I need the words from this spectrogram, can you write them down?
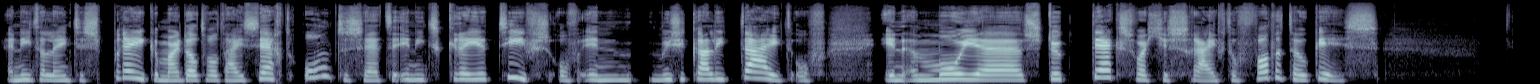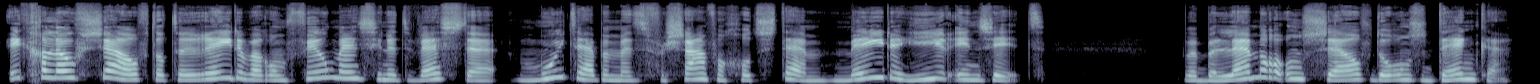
En niet alleen te spreken, maar dat wat hij zegt om te zetten in iets creatiefs. Of in muzikaliteit. Of in een mooie stuk tekst wat je schrijft. Of wat het ook is. Ik geloof zelf dat de reden waarom veel mensen in het Westen moeite hebben met het verstaan van Gods stem, mede hierin zit. We belemmeren onszelf door ons denken.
